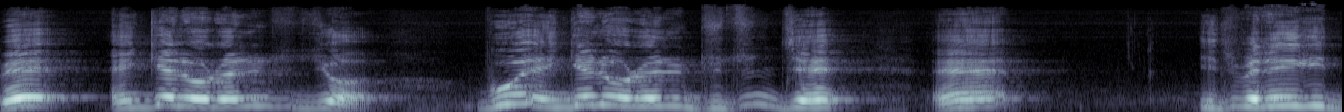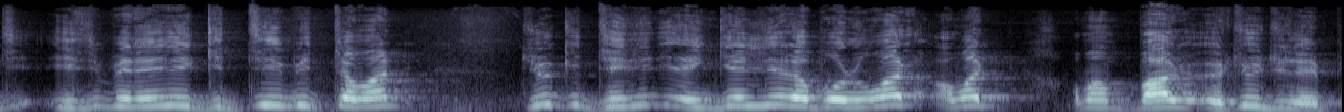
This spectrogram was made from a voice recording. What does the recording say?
ve engel oranı tutuyor. Bu engel oranı tutunca e, İzmir'e, git- İzmir'e gittiği bir zaman diyor ki senin engelli raporun var ama ama bar özür dilerim.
